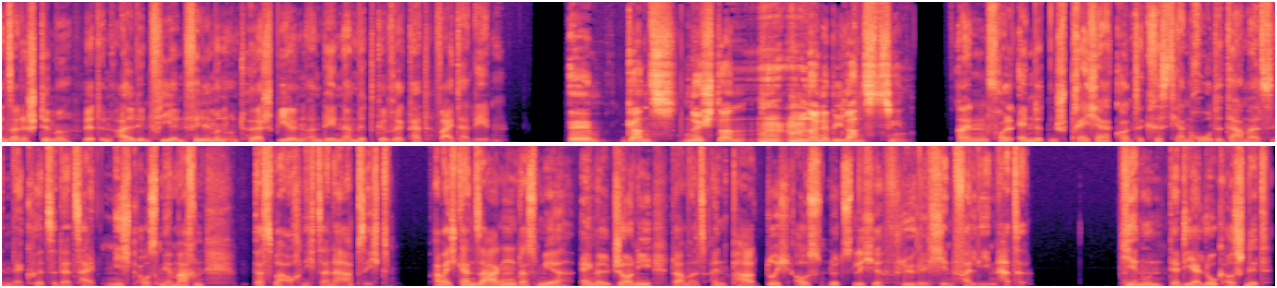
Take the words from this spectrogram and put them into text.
denn seine Stimme wird in all den vielen Filmen und Hörspielen, an denen er mitgewirkt hat, weiterleben. Ähm, ganz nüchtern eine Bilanz ziehen. Einen vollendeten Sprecher konnte Christian Rode damals in der Kürze der Zeit nicht aus mir machen, das war auch nicht seine Absicht. Aber ich kann sagen, dass mir Engel Johnny damals ein paar durchaus nützliche Flügelchen verliehen hatte. Hier nun der Dialogausschnitt,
